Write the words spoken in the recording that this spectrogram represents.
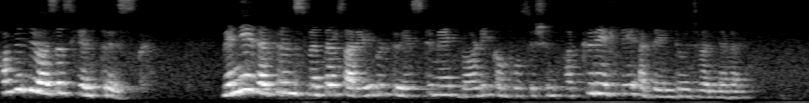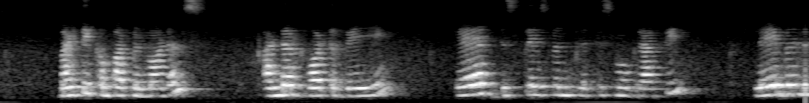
How will you assess health risk? Many reference methods are able to estimate body composition accurately at the individual level. Multi-compartment models, underwater weighing, air displacement plethysmography, labeled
